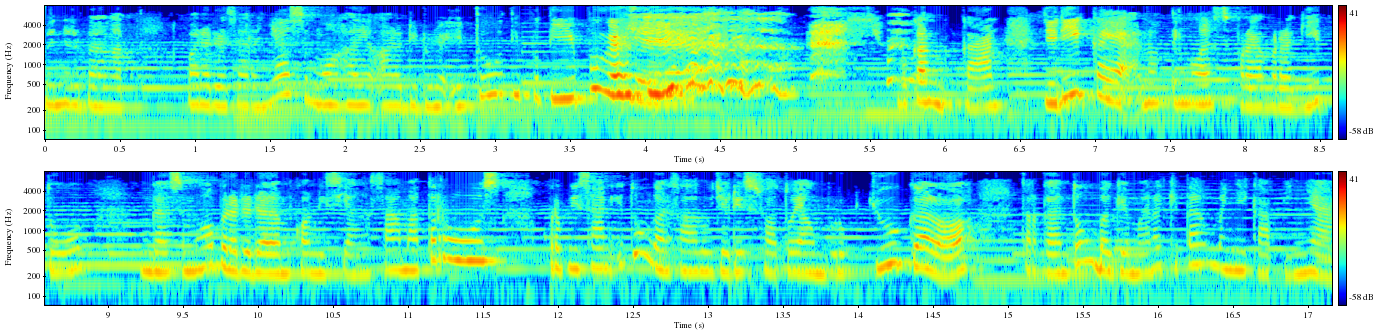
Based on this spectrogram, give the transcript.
Bener banget, pada dasarnya semua hal yang ada di dunia itu tipu-tipu gak sih? Bukan bukan, jadi kayak nothing lasts forever gitu nggak semua berada dalam kondisi yang sama terus. Perpisahan itu nggak selalu jadi sesuatu yang buruk juga loh, tergantung bagaimana kita menyikapinya.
